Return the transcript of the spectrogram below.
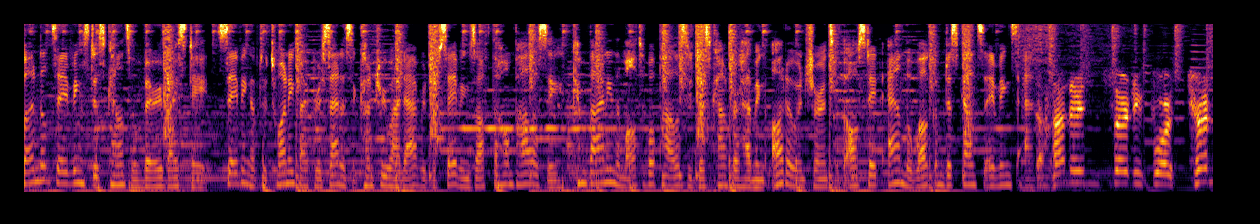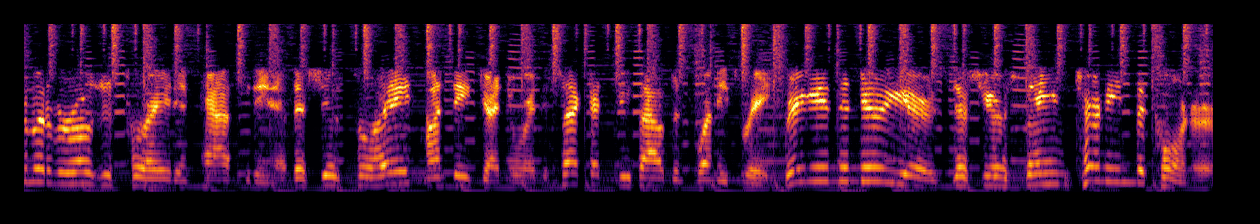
Bundled savings discounts will vary by state. Saving up to 25% is a countrywide average of savings off the home policy. Combining the multiple policy discount for having auto insurance with Allstate and the welcome discount savings at The 134th Tournament of Roses Parade in Pasadena. This year's parade, Monday, January the 2nd, 2023. Bringing the New Year's, this year's theme, Turning the Corner.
